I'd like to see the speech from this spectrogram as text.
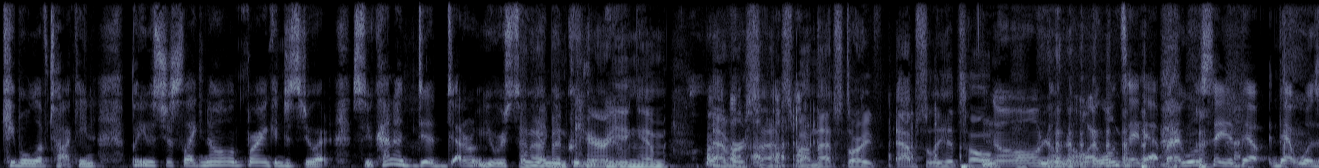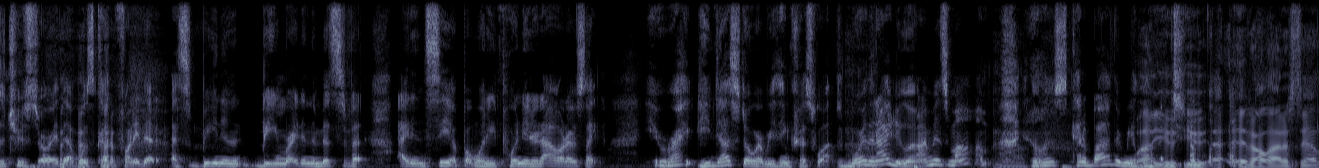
capable of talking, but he was just like, no, Brian can just do it. So you kind of did. I don't know. You were so and young. I've been carrying him ever since. Mom, that story absolutely hits home. No, no, no. I won't say that, but I will say that that was a true story. That was kind of funny. That as being in being right in the midst of it, I didn't see it, but when he pointed it out, I was like, "You're right. He does know everything Chris wants more than I do. and I'm his mom." You know, it's kind of bothered me. a Well, little you, bit. you, uh, in all honesty, I,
